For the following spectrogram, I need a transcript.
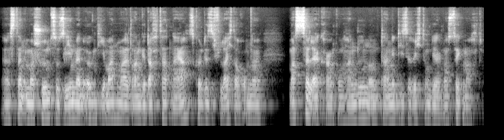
es äh, ist dann immer schön zu sehen, wenn irgendjemand mal dran gedacht hat, naja, es könnte sich vielleicht auch um eine Mastzellerkrankung handeln und dann in diese Richtung Diagnostik macht.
